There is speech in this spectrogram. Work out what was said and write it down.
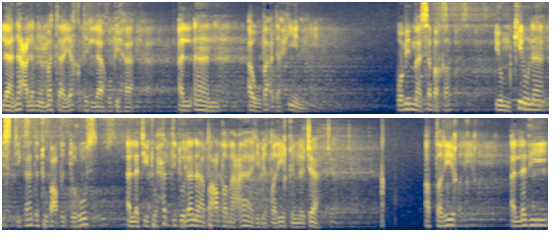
لا نعلم متى يقضي الله بها الآن أو بعد حين. ومما سبق يمكننا استفادة بعض الدروس التي تحدد لنا بعض معالم طريق النجاة. الطريق الذي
